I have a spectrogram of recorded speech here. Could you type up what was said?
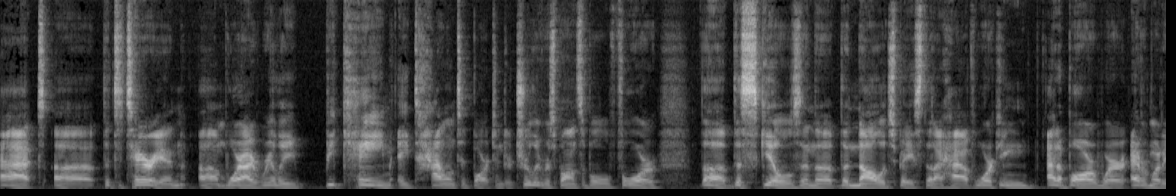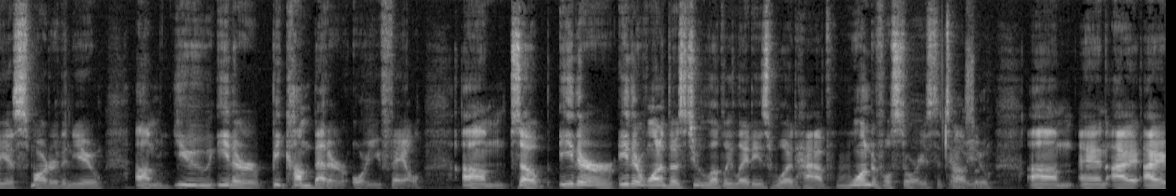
at uh, the Tatarian, um, where I really became a talented bartender, truly responsible for uh, the skills and the the knowledge base that I have working at a bar where everybody is smarter than you. Um, you either become better or you fail. Um, so either either one of those two lovely ladies would have wonderful stories to tell Awesome. you. Um, and I, I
